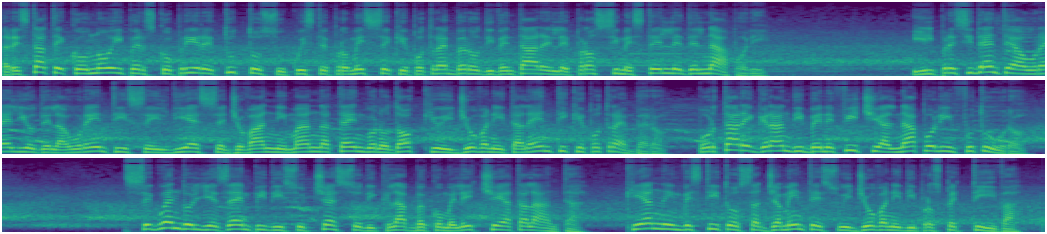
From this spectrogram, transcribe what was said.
Restate con noi per scoprire tutto su queste promesse che potrebbero diventare le prossime stelle del Napoli. Il presidente Aurelio De Laurentiis e il DS Giovanni Manna tengono d'occhio i giovani talenti che potrebbero portare grandi benefici al Napoli in futuro. Seguendo gli esempi di successo di club come Lecce e Atalanta, che hanno investito saggiamente sui giovani di prospettiva,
